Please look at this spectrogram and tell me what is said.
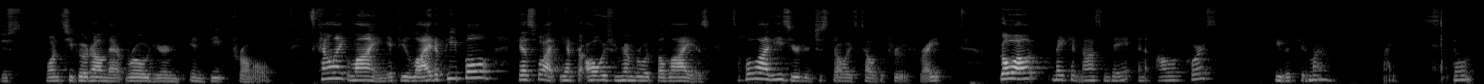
just once you go down that road, you're in, in deep trouble. It's kind of like lying. If you lie to people, guess what? You have to always remember what the lie is. It's a whole lot easier to just always tell the truth, right? Go out, make it an awesome day, and I'll, of course, be with you tomorrow. Bye. don't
